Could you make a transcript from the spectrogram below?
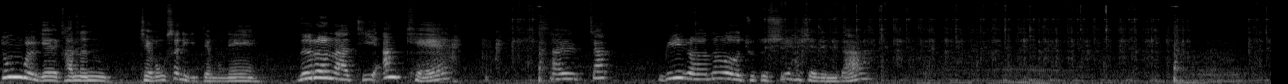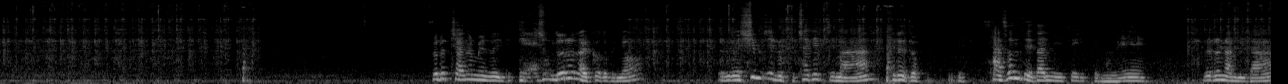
둥글게 가는 재봉선이기 때문에 늘어나지 않게 살짝 밀어 넣어 주듯이 하셔야 됩니다. 그렇지 않으면 이제 계속 늘어날 거거든요. 우리가 심지를 부착했지만 그래도 이제 사선 재단이 되기 때문에 늘어납니다.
